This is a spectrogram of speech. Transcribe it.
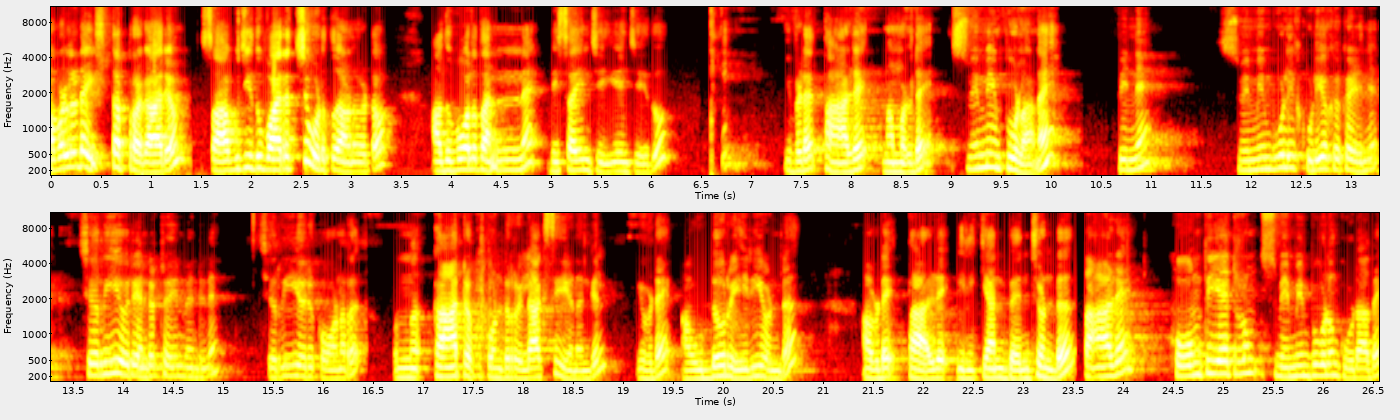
അവളുടെ ഇഷ്ടപ്രകാരം സാബുജി ഇത് വരച്ചു കൊടുത്തതാണ് കേട്ടോ. അതുപോലെ തന്നെ ഡിസൈൻ ചെയ്യുകയും ചെയ്തു. ഇവിടെ താഴെ നമ്മളുടെ സ്വിമ്മിംഗ് പൂളാണ് പിന്നെ സ്വിമ്മിംഗ് പൂളിൽ കുളിയൊക്കെ കഴിഞ്ഞ് ചെറിയൊരു എന്റർടൈൻമെന്റിന് ചെറിയൊരു കോണർ ഒന്ന് കാറ്റൊക്കെ കൊണ്ട് റിലാക്സ് ചെയ്യണമെങ്കിൽ ഇവിടെ ഔട്ട്ഡോർ ഏരിയ ഉണ്ട്. അവിടെ താഴെ ഇരിക്കാൻ ബെഞ്ചുണ്ട് താഴെ ഹോം തിയേറ്ററും സ്വിമ്മിംഗ് പൂളും കൂടാതെ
